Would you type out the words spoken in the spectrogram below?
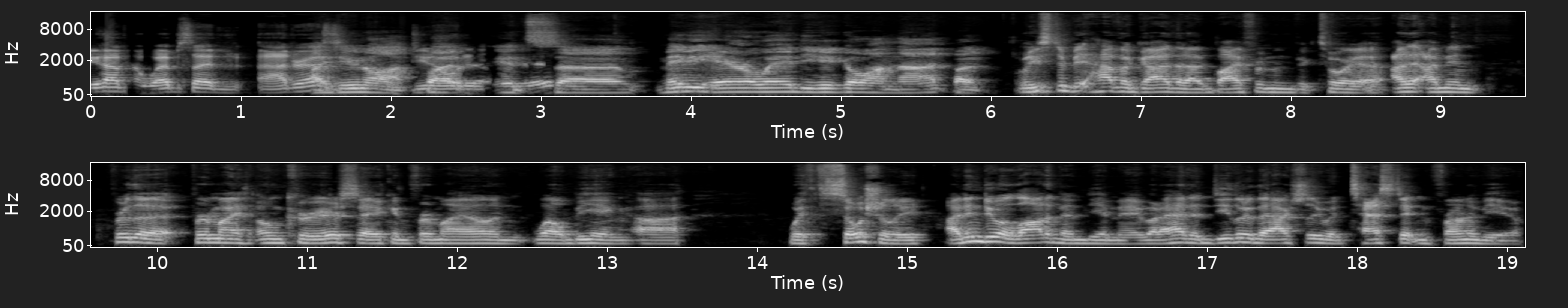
you have the website address? I do not, Do you know what it it's uh, maybe Arrowhead. You could go on that, but We used to be, have a guy that I'd buy from in Victoria. I, I mean, for the for my own career's sake and for my own well being, uh, with socially, I didn't do a lot of MDMA, but I had a dealer that actually would test it in front of you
